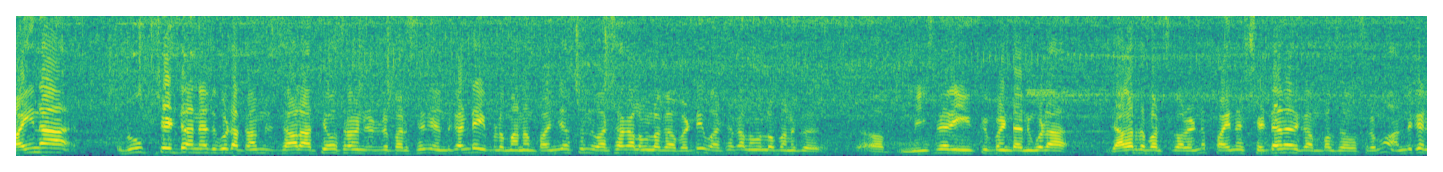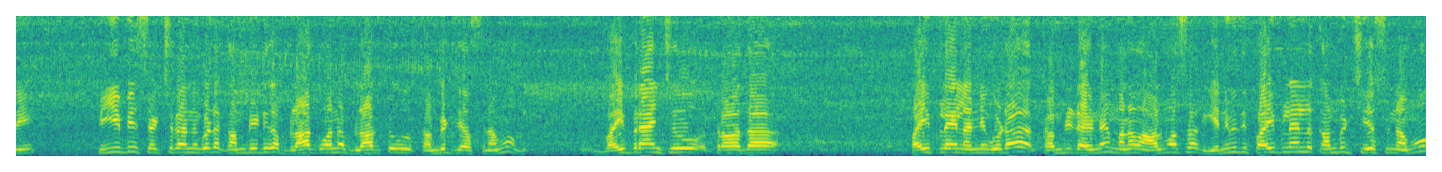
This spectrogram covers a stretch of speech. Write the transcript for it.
పైన రూప్ షెడ్ అనేది కూడా కంప్లీట్ చాలా అత్యవసరమైనటువంటి పరిస్థితి. ఎందుకంటే ఇప్పుడు మనం పనిచేస్తుంది వర్షాకాలంలో కాబట్టి వర్షాకాలంలో మనకు మిషనరీ ఎక్విప్మెంట్ అని కూడా జాగ్రత్త పరచుకోవాలంటే పైన షెడ్ అనేది కంపల్సరీ అవసరము. అందుకని పీబీ స్ట్రక్చర్ అని కూడా కంప్లీట్గా block one block two complete చేస్తున్నాము. వై బ్రాంచ్ తర్వాత పైప్ లైన్లు అన్నీ కూడా కంప్లీట్ అయినాయి. మనం ఆల్మోస్ట్ ఎనిమిది పైప్ లైన్లు కంప్లీట్ చేస్తున్నాము.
